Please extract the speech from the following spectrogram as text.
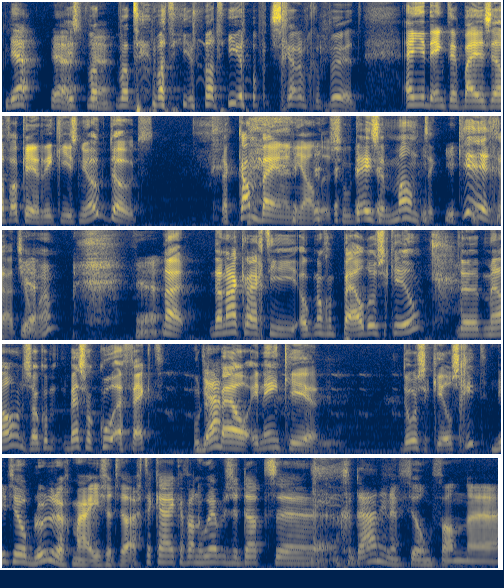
ja, ja. is wat, ja. wat, wat, hier, wat hier op het scherm gebeurt. En je denkt echt bij jezelf, oké, Ricky is nu ook dood. Dat kan bijna niet anders. Hoe deze man tekeer gaat, jongen. ja. Nou, daarna krijgt hij ook nog een pijl door zijn keel. De Mel. Dat is ook een best wel cool effect. Hoe de Ja. pijl in één keer door zijn keel schiet. Niet heel bloederig, maar je zit wel echt te kijken van hoe hebben ze dat eh, gedaan in een film van eh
